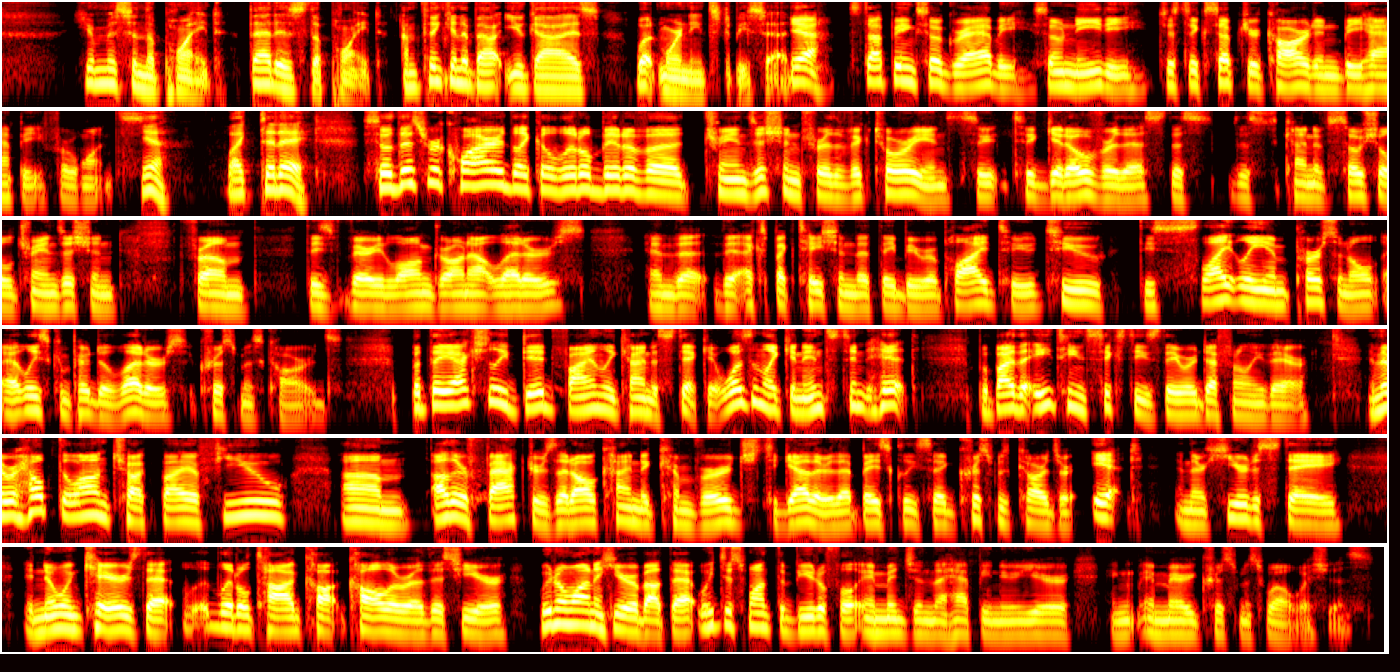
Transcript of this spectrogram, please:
You're missing the point. That is the point. I'm thinking about you guys. What more needs to be said? Yeah. Stop being so grabby, so needy. Just accept your card and be happy for once. Yeah. like today. So this required like a little bit of a transition for the Victorians to to get over this this this kind of social transition from these very long drawn out letters and the the expectation that they be replied to to these slightly impersonal, at least compared to letters, Christmas cards. But they actually did finally kind of stick. It wasn't like an instant hit, but by the 1860s, they were definitely there. And they were helped along, Chuck, by a few um, other factors that all kind of converged together that basically said Christmas cards are it and they're here to stay. And no one cares that little Todd caught cholera this year. We don't want to hear about that. We just want the beautiful image and the Happy New Year and, and Merry Christmas well wishes.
